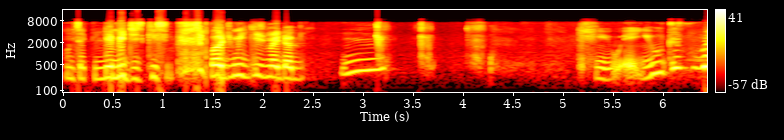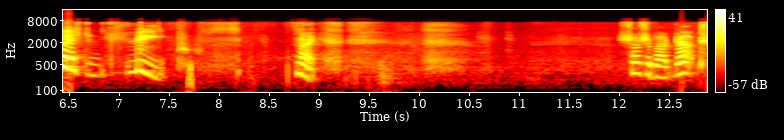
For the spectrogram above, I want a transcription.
One second. Let me just kiss him. Watch me kiss my dog. Cute. You just rest and sleep. Right. Sorry about that.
